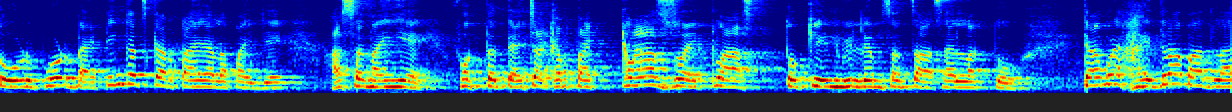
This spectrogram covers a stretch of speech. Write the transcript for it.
तोडफोड बॅटिंगच करता यायला पाहिजे असं नाही आहे फक्त त्याच्याकरता क्लास जो आहे क्लास तो केन विल्यमसनचा असायला लागतो. त्यामुळे हैदराबादला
